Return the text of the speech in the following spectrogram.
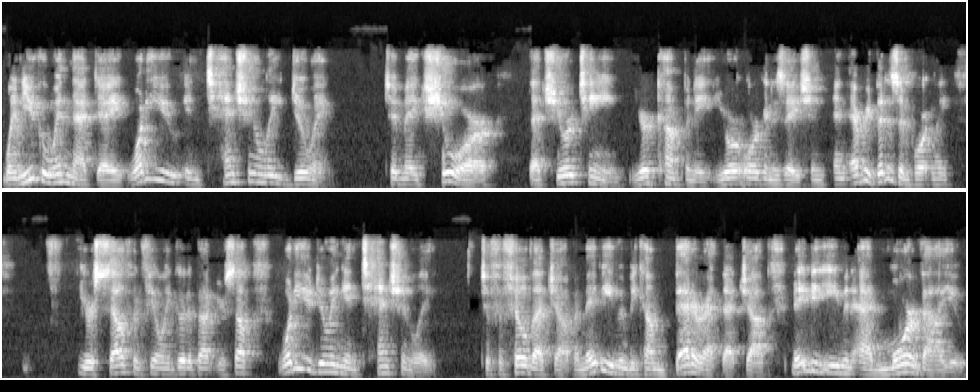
when you go in that day, what are you intentionally doing to make sure that your team, your company, your organization, and every bit as importantly, yourself and feeling good about yourself, what are you doing intentionally to fulfill that job and maybe even become better at that job, maybe even add more value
